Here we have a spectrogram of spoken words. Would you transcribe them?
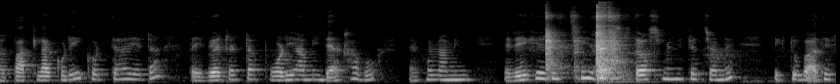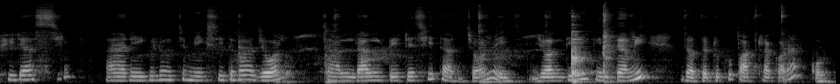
আর পাতলা করেই করতে হয় এটা, তাই ব্যাটারটা পরে আমি দেখাবো। এখন আমি রেখে দিচ্ছি, দশ মিনিটের জন্য। একটু বাদে ফিরে আসছি। আর এইগুলো হচ্ছে মিক্সি ধোয়া জল, চাল ডাল বেটেছি তার জল, এই জল দিয়েই কিন্তু আমি যতটুকু পাতলা করা করব।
